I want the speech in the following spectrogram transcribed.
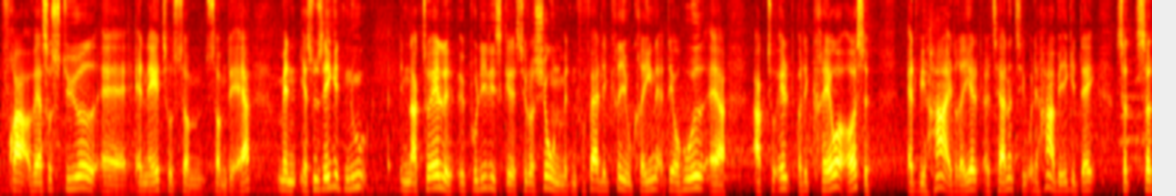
fra at være så styret af, af NATO, som, som det er. Men jeg synes ikke, at nu i den aktuelle øh, politiske situation med den forfærdelige krig i Ukraine, at det overhovedet er aktuelt, og det kræver også, at vi har et reelt alternativ, og det har vi ikke i dag. Så, så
